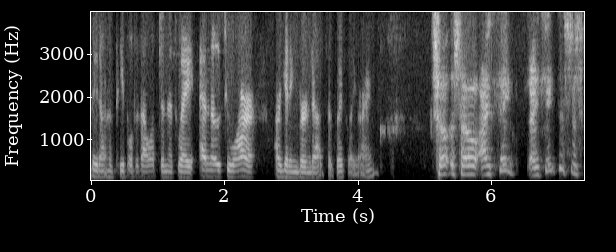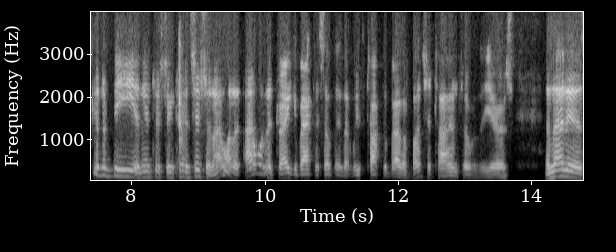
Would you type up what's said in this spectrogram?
they don't have people developed in this way, and those who are are getting burned out so quickly, right? So, so I think I think this is going to be an interesting transition. I want to I want to drag you back to something that we've talked about a bunch of times over the years, and that is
